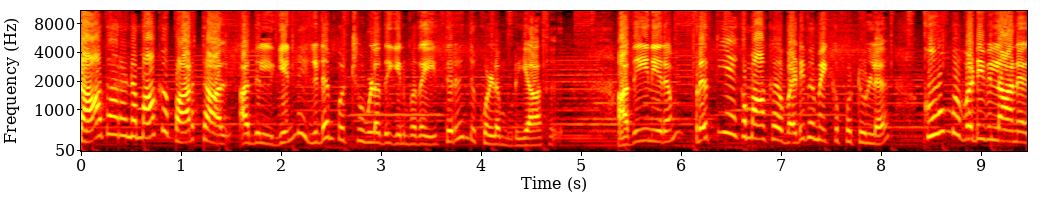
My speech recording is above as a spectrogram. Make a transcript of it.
சாதாரணமாக பார்த்தால் அதில் என்ன இடம்பெற்றுள்ளது என்பதை தெரிந்து கொள்ள முடியாது. அதே நேரம் பிரத்யேகமாக வடிவமைக்கப்பட்டுள்ள கூம்பு வடிவிலான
